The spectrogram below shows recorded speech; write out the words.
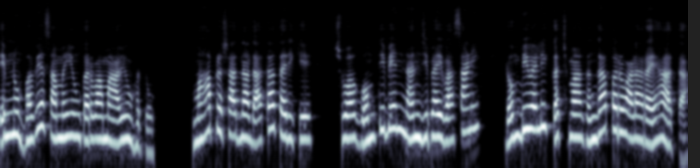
તેમનું ભવ્ય સામયું કરવામાં આવ્યું હતું. મહાપ્રસાદના દાતા તરીકે સ્વ ગોમતીબેન નાનજીભાઈ વાસાણી ડોંબીવલી કચ્છમાં ગંગાપરવાળા રહ્યા હતા.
